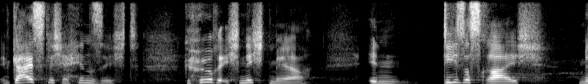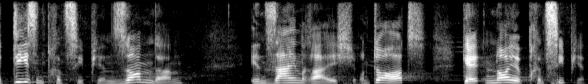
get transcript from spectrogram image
In geistlicher Hinsicht gehöre ich nicht mehr in dieses Reich mit diesen Prinzipien, sondern in sein Reich und dort gelten neue Prinzipien.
